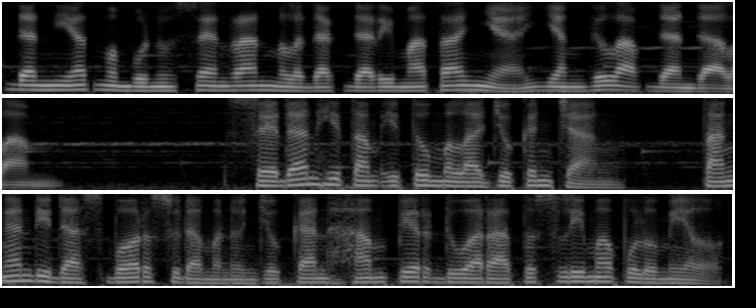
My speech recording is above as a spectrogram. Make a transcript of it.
dan niat membunuh Senran meledak dari matanya yang gelap dan dalam. Sedan hitam itu melaju kencang. Tangan di dashboard sudah menunjukkan hampir 250 mil.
